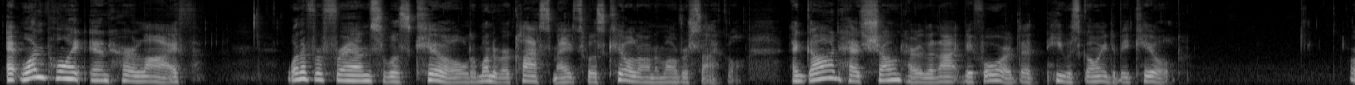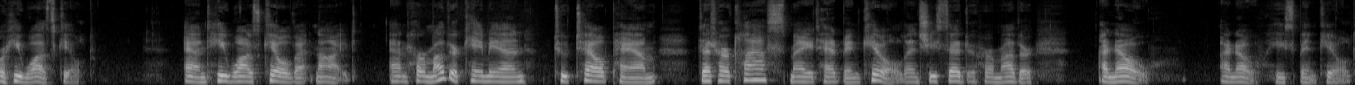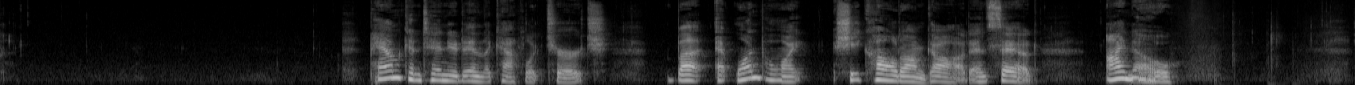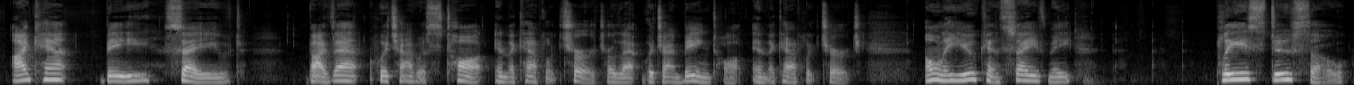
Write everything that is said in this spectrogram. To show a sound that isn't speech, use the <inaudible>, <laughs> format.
At one point in her life, one of her friends was killed, one of her classmates was killed on a motorcycle. And God had shown her the night before that he was going to be killed. Or he was killed. And he was killed that night. And her mother came in to tell Pam that her classmate had been killed. And she said to her mother, I know, I know he's been killed. Pam continued in the Catholic Church, but at one point she called on God and said, I know I can't be saved by that which I was taught in the Catholic Church or that which I'm being taught in the Catholic Church. Only you can save me. Please do so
